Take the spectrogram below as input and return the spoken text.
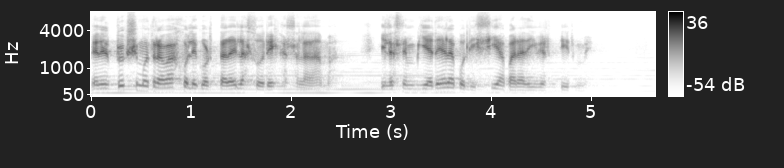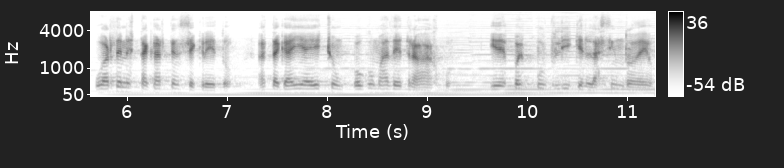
En el próximo trabajo le cortaré las orejas a la dama y las enviaré a la policía para divertirme. Guarden esta carta en secreto hasta que haya hecho un poco más de trabajo y después publiquenla sin rodeos.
